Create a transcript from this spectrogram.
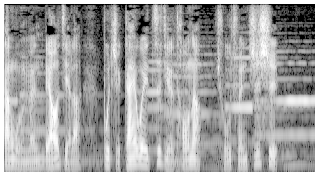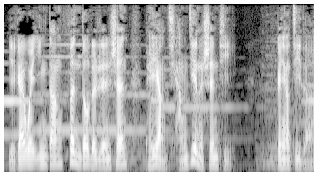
当我们了解了不只该为自己的头脑储存知识，也该为应当奋斗的人生培养强健的身体。更要记得，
